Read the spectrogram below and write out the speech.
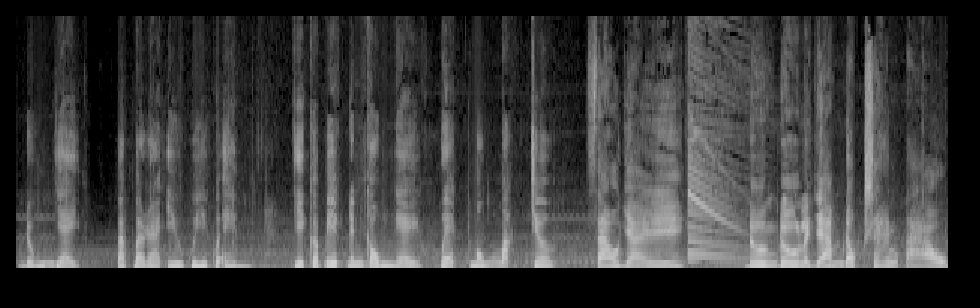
Đúng vậy. Barbara yêu quý của em. Chị có biết đến công nghệ quét mống mắt chưa? sao vậy? Đường đường là giám đốc sáng tạo.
